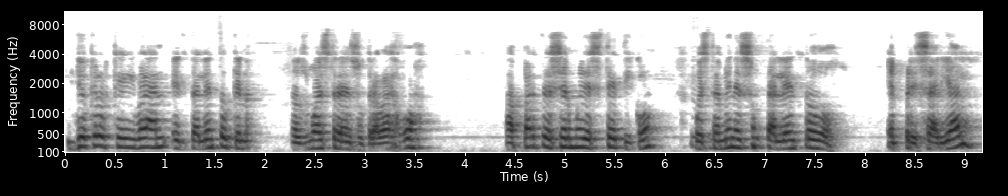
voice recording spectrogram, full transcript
Yo creo que Iván, el talento que nos muestra en su trabajo, aparte de ser muy estético, pues también es un talento empresarial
